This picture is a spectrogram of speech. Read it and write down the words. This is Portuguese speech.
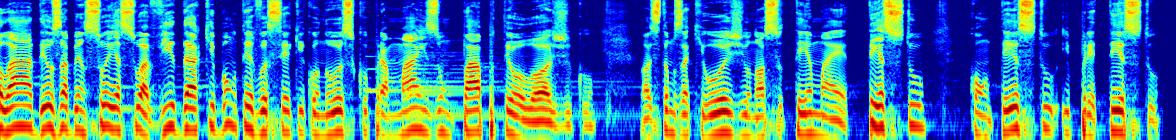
Olá, Deus abençoe a sua vida. Que bom ter você aqui conosco para mais um papo teológico. Nós estamos aqui hoje, o nosso tema é texto, contexto e pretexto.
